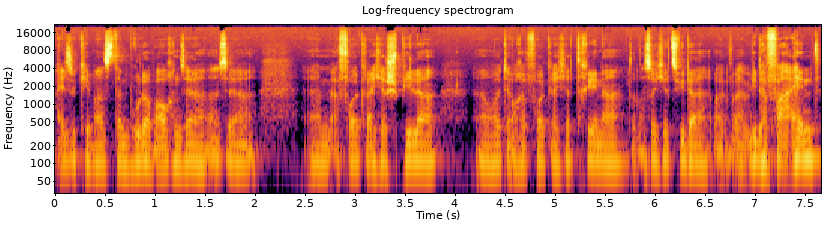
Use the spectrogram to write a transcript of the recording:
Eishockey was. Dein Bruder war auch ein sehr, sehr ähm, erfolgreicher Spieler, äh, heute auch erfolgreicher Trainer. Da war euch jetzt wieder, wieder vereint,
